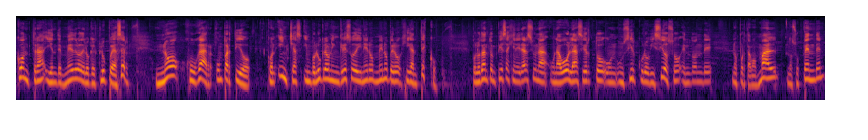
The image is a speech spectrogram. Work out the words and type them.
contra y en desmedro de lo que el club puede hacer. No jugar un partido con hinchas involucra un ingreso de dinero menos pero gigantesco. Por lo tanto, empieza a generarse una, una bola, ¿cierto? Un, un círculo vicioso en donde nos portamos mal, nos suspenden,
